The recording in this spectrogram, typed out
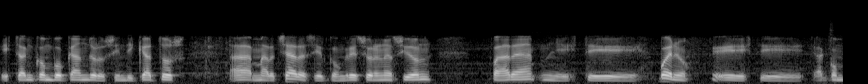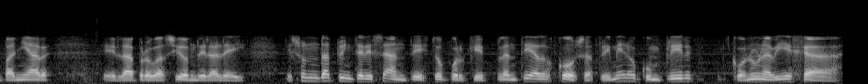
están convocando los sindicatos a marchar hacia el Congreso de la Nación para, este, bueno, este, acompañar eh, la aprobación de la ley. Es un dato interesante esto porque plantea dos cosas. Primero, cumplir con una vieja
